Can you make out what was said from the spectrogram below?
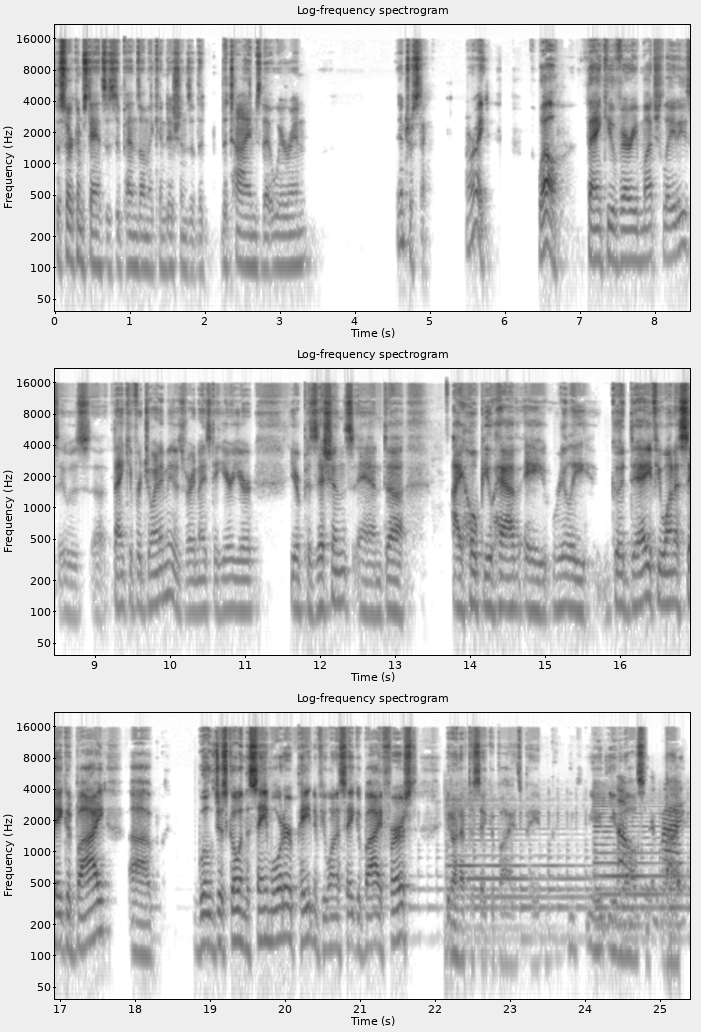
the circumstances, depends on the conditions of the the times that we're in. Interesting. All right. Well, thank you very much, ladies. It was uh, thank you for joining me. It was very nice to hear your your positions, and uh, I hope you have a really good day. If you want to say goodbye, uh, we'll just go in the same order. Peyton, if you want to say goodbye first, you don't have to say goodbye. It's Peyton. You, you oh, goodbye. goodbye.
